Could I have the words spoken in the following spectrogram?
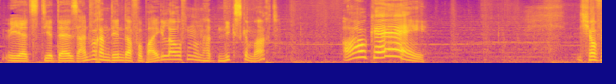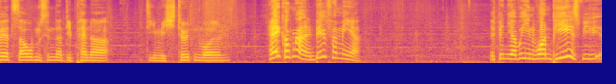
Wie jetzt? Der ist einfach an denen da vorbeigelaufen und hat nichts gemacht? Okay. Ich hoffe jetzt, da oben sind da die Penner, die mich töten wollen. Hey, guck mal, ein Bild von mir. Ich bin ja wie in One Piece. Wie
